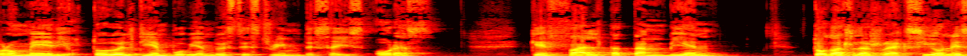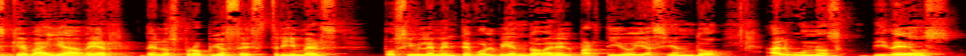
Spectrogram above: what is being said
promedio todo el tiempo viendo este stream de seis horas, que falta también todas las reacciones que vaya a haber de los propios streamers, posiblemente volviendo a ver el partido y haciendo algunos videos,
